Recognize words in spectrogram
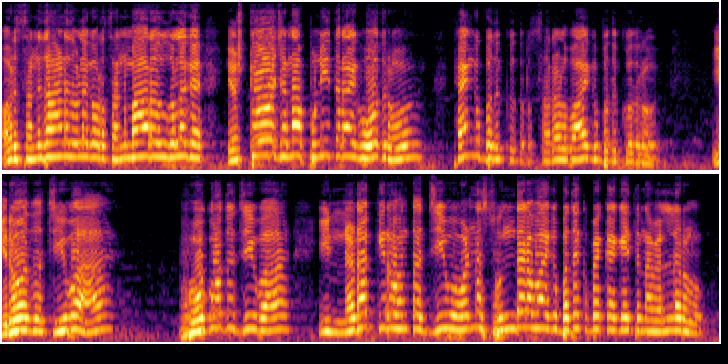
ಅವ್ರ ಸನ್ನಿಧಾನದೊಳಗೆ, ಅವ್ರ ಸನ್ಮಾನದೊಳಗೆ ಎಷ್ಟೋ ಜನ ಪುನೀತರಾಗಿ ಹೋದ್ರು. ಹೆಂಗೆ ಬದುಕಿದ್ರು? ಸರಳವಾಗಿ ಬದುಕಿದ್ರು. ಇರೋದು ಜೀವ, ಹೋಗೋದು ಜೀವ, ಈ ನಡಕ್ಕಿರುವಂಥ ಜೀವವನ್ನ ಸುಂದರವಾಗಿ ಬದುಕಬೇಕಾಗೈತೆ ನಾವೆಲ್ಲರೂ.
